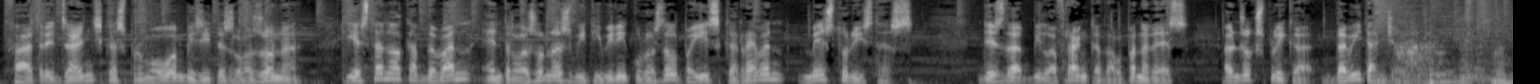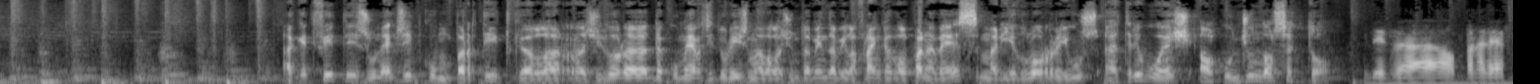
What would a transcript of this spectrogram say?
Fa 13 anys que es promouen visites a la zona i estan al capdavant entre les zones vitivinícoles del país que reben més turistes. Des de Vilafranca del Penedès ens ho explica David Àngela. Aquest fet és un èxit compartit que la regidora de Comerç i Turisme de l'Ajuntament de Vilafranca del Penedès, Maria Dolors Rius, atribueix al conjunt del sector. Des del Penedès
